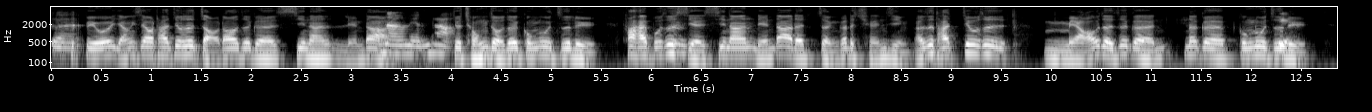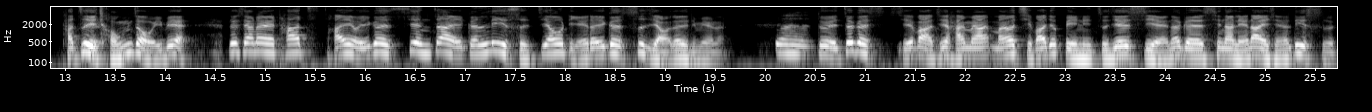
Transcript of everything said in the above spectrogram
对。比如杨逍他就是找到这个西南联大，西南联大，就重走这个公路之旅。他还不是写西南联大的整个的全景，而是他就是瞄着这个那个公路之旅，他自己重走一遍，就相当于他还有一个现在跟历史交叠的一个视角在里面了。对对，这个写法其实还蛮蛮有启发，就比你直接写那个西南联大以前的历史，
